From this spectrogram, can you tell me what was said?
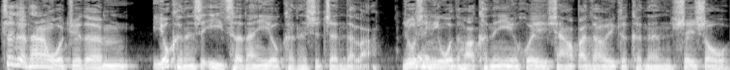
这个当然，我觉得有可能是臆测，但也有可能是真的啦。如果是你我的话，可能也会想要搬到一个可能税收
